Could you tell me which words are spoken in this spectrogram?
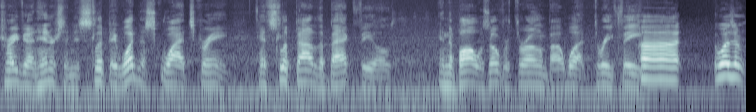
TreVeyon Henderson. It slipped. It wasn't a wide screen. It had slipped out of the backfield, and the ball was overthrown by what three feet? Uh, it wasn't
